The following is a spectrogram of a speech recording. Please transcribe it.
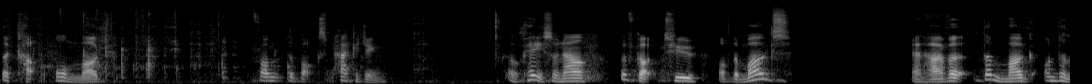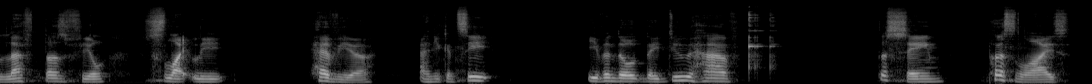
the cup or mug from the box packaging Okay, so now we've got two of the mugs. And however, the mug on the left does feel slightly heavier. And you can see, even though they do have the same personalized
